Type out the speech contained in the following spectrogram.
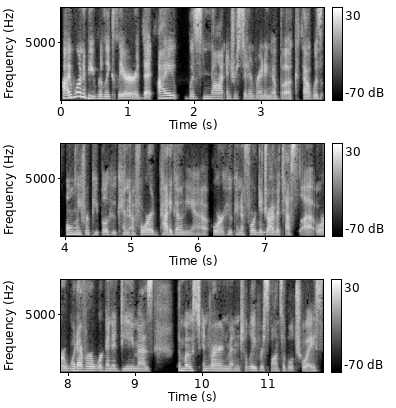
I want to be really clear that I was not interested in writing a book that was only for people who can afford Patagonia or who can afford to mm-hmm. drive a Tesla or whatever we're going to deem as the most environmentally responsible choice.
